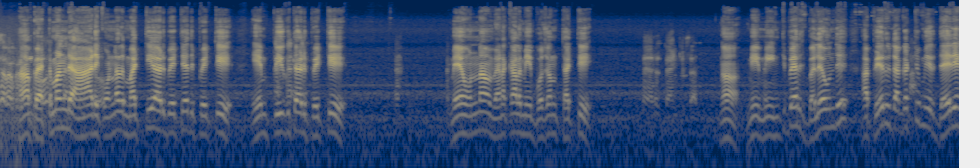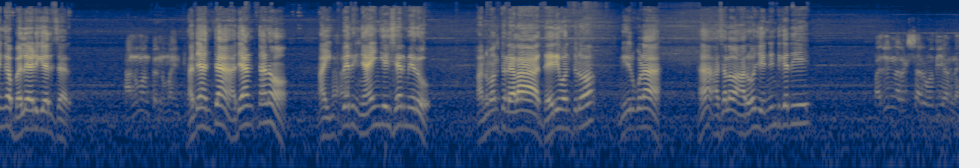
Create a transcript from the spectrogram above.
సార్ పెట్టమండి. ఆడికి ఉన్నది మట్టి ఆడు పెట్టేది పెట్టి ఏం పీకుతాడు పెట్టి మేము ఉన్నాం వెనకాల మీ భుజం తట్టి. మీ మీ ఇంటి పేరు భలే ఉంది. ఆ పేరు తగ్గట్టు మీరు ధైర్యంగా భలే అడిగారు సార్. అదే అంతా అదే అంటున్నాను. ఆ ఇంటి పేరుకి న్యాయం చేశారు మీరు. హనుమంతుడు ఎలా ధైర్యవంతుడో మీరు కూడా అసలు ఆ రోజు ఎన్నింటికి అది పదిన్నరకి సార్ ఉదయాన్నే.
